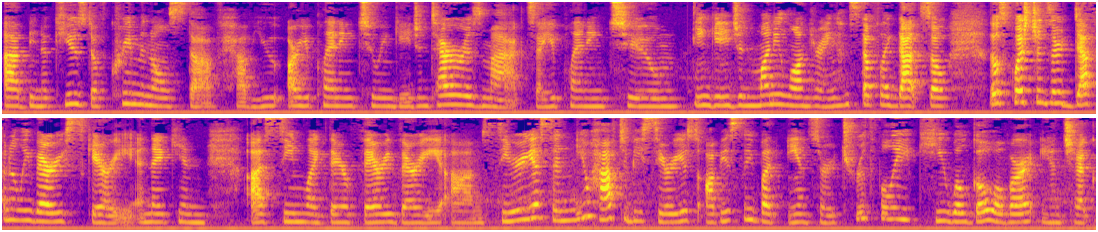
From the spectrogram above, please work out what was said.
uh, been accused of criminal stuff? Have you are you planning to engage in terrorism acts? Are you planning to engage in money laundering and stuff like that? So those questions are definitely very scary and they can uh, seem like they're very, very um, serious and you have to be serious, obviously, but answer truthfully. He will go over and check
